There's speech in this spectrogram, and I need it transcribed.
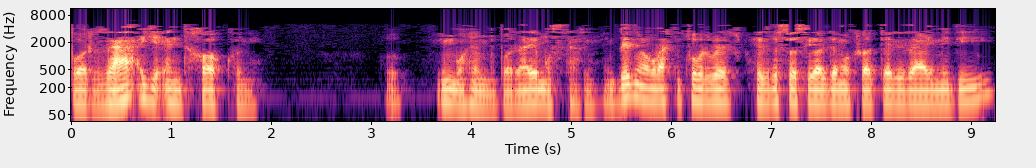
با رأی انتخاب کنی. خب، این مهمه با رأی مستقیم. بدین آقا وقتی تو به حزب سوسیال دموکرات داری رأی میدی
